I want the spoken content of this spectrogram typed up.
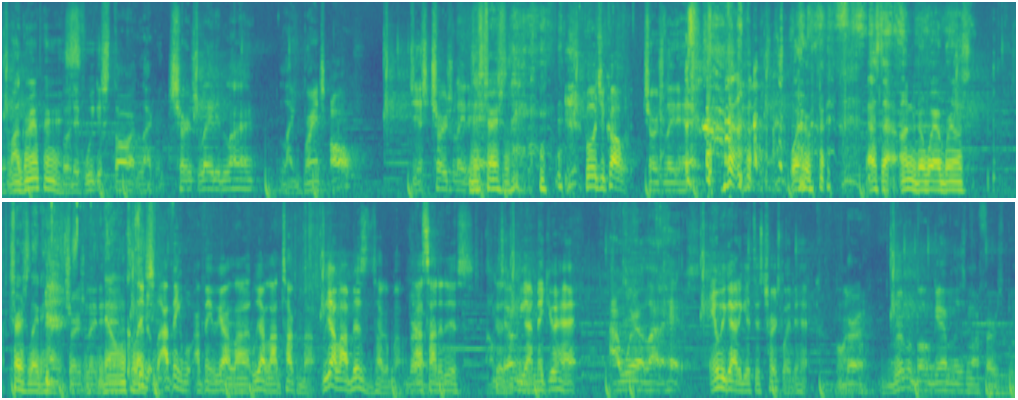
here. My grandparents. But if we could start like a church lady line, like branch off, just church lady This hats. church, like, What would you call it? Church lady hats. where, that's the under the wear brims church lady hat. Church lady Their own hats. collection. I think I think we got a lot. we got a lot to talk about. We got a lot of business to talk about Bro, outside of this. I'm 'Cause telling we you. gotta make you a hat, I wear a lot of hats. and we gotta get this church lady hat. going. Bro, Riverboat Gambler is my first piece.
